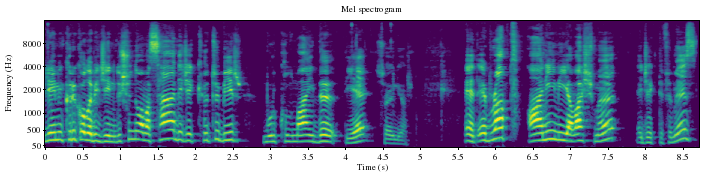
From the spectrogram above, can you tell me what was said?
Bileğimin kırık olabileceğini düşündüm ama sadece kötü bir burkulmaydı diye söylüyor. Evet, abrupt, ani mi, yavaş mı? Ejektifimiz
